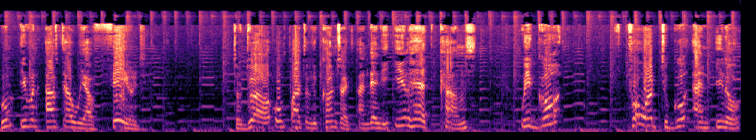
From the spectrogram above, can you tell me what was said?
whom, even after we have failed to do our own part of the contract and then the ill health comes, we go forward to go and, you know,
